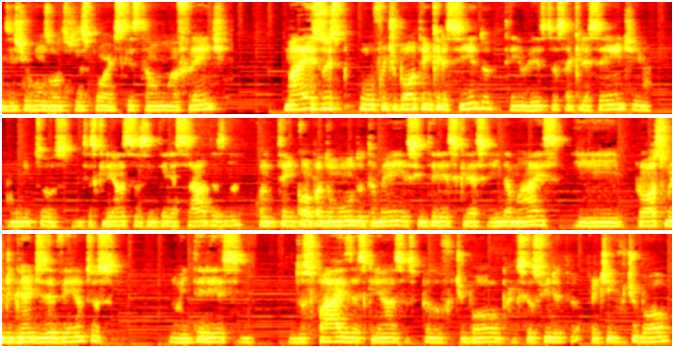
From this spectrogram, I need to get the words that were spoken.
Existem alguns outros esportes que estão à frente. Mas o, o futebol tem crescido, tenho visto essa crescente, muitos, muitas crianças interessadas, né? Quando tem Copa do Mundo também, esse interesse cresce ainda mais e próximo de grandes eventos, o interesse dos pais das crianças pelo futebol, para que seus filhos pratiquem futebol,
